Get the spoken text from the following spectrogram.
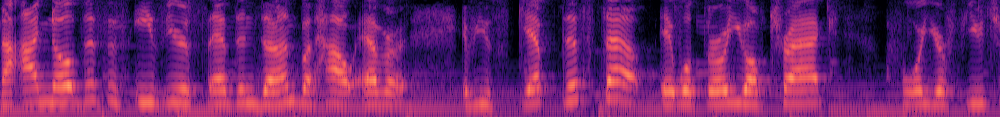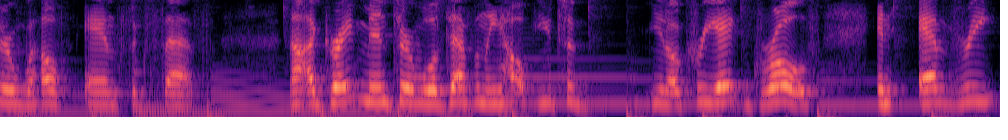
Now, I know this is easier said than done, but however, if you skip this step, it will throw you off track for your future wealth and success. Now, a great mentor will definitely help you to, you know, create growth in every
